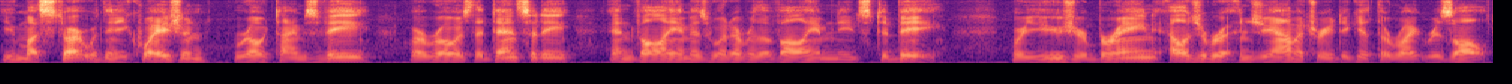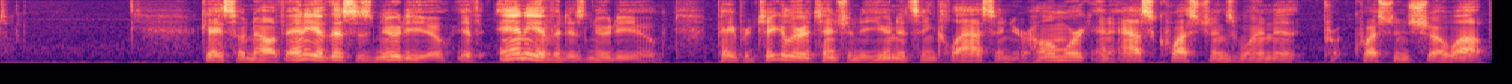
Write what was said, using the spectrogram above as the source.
You must start with an equation, rho times V, where rho is the density and volume is whatever the volume needs to be, where you use your brain, algebra, and geometry to get the right result. Okay, so now if any of this is new to you, if any of it is new to you, pay particular attention to units in class and your homework and ask questions when it, questions show up.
